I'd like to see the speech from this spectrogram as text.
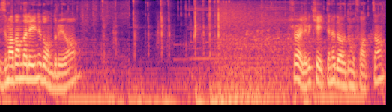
Bizim adam da lane'i donduruyor. Şöyle bir Caitlyn'i dövdüm ufaktan.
